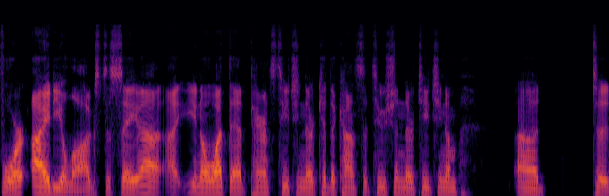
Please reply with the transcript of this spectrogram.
for ideologues to say, uh, I, you know what, that parent's teaching their kid the Constitution. They're teaching them uh, to,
